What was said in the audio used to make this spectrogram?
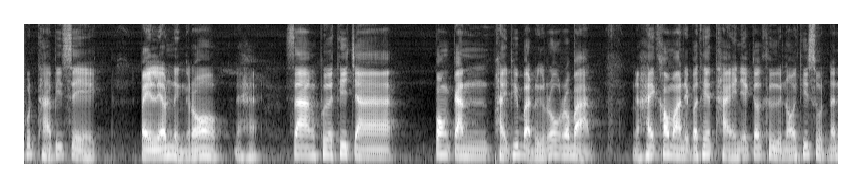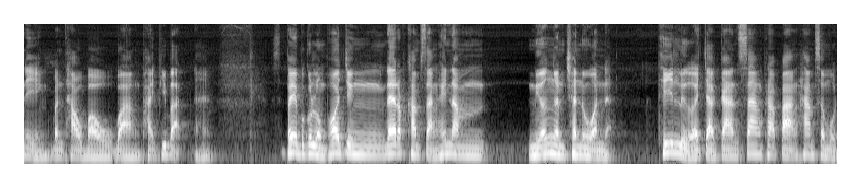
พุทธาพิเศษไปแล้วหนึ่งรอบนะฮะสร้างเพื่อที่จะป้องกันภัยพิบัติหรือโรคระบาดให้เข้ามาในประเทศไทยเนี่ยก็คือน้อยที่สุดนั่นเองบรรเทาเบาบางภัยพิบัตินะฮะ พระเดชพระคุณหลวงพ่อจึงได้รับคำสั่งให้นำเนื้อเงินชนวนน่ะที่เหลือจากการสร้างพระปางห้ามสมุด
